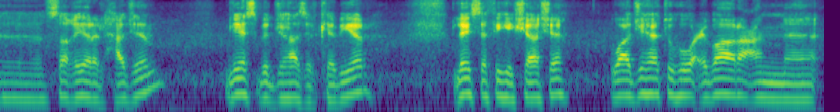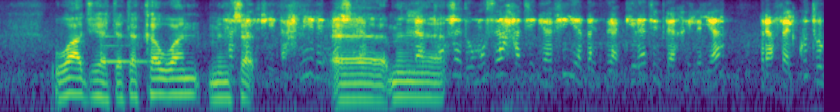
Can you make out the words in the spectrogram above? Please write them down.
آه، صغير الحجم ليس بالجهاز الكبير. ليس فيه شاشة. واجهته عبارة عن واجهة تتكون من تحميل آه، من لا توجد مساحة كافية بالذاكرة الداخلية. رف الكتب.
